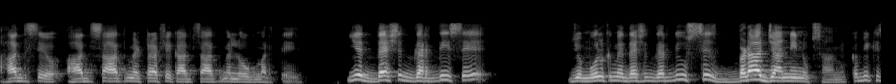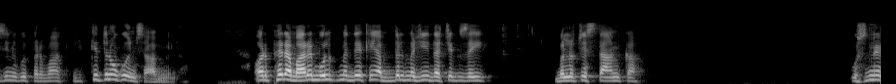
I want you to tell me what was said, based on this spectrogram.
حادثے، حادثات میں، ٹریفک حادثات میں لوگ مرتے ہیں۔ یہ دہشت گردی سے، جو ملک میں دہشت گردی، اس سے بڑا جانی نقصان ہے۔ کبھی کسی نے کوئی پرواہ کی؟ کتنوں کو انصاف ملا؟ اور پھر ہمارے ملک میں دیکھیں عبد المجید اچکزئی، بلوچستان کا۔ اس نے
